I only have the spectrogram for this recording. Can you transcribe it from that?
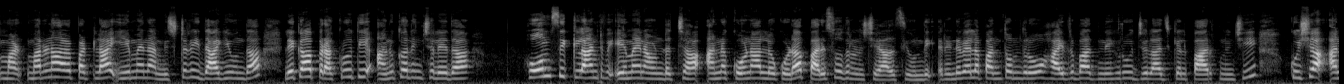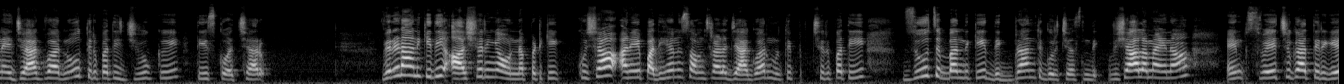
మ- మరణాల పట్ల ఏమైనా మిస్టరీ దాగి ఉందా? లేక ప్రకృతి అనుకరించలేదా? హోమ్ సిక్ లాంటివి ఏమైనా ఉండొచ్చా అన్న కోణాల్లో కూడా పరిశోధనలు చేయాల్సి ఉంది. రెండు వేల పంతొమ్మిదిలో హైదరాబాద్ నెహ్రూ జులాజికల్ పార్క్ నుంచి కుష అనే జాగ్వార్ను తిరుపతి జూకి తీసుకువచ్చారు. వినడానికి ఇది ఆశ్చర్యంగా ఉన్నప్పటికీ కుషా అనే పదిహేను సంవత్సరాల జాగ్వార్ మృతి చిరుపతి జూ సిబ్బందికి దిగ్భ్రాంతి గురిచేసింది విశాలమైన స్వేచ్ఛగా తిరిగే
